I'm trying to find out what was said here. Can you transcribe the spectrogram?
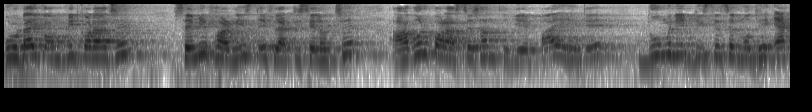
পুরোটাই কমপ্লিট করা আছে। সেমি ফার্নিশড এই ফ্ল্যাটটি সেল হচ্ছে। আগরপাড়া স্টেশন থেকে পায়ে হেঁটে দু মিনিট ডিস্টেন্সের মধ্যে এক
